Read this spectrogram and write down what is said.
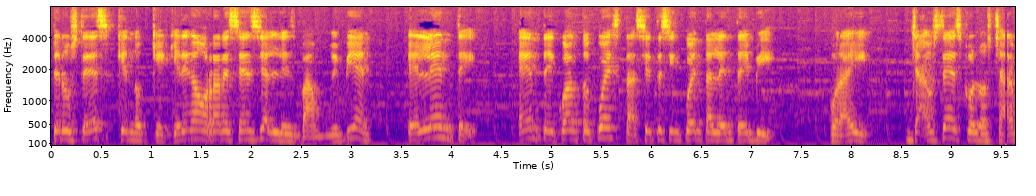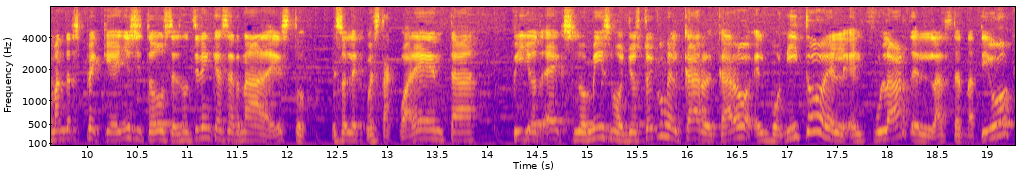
pero ustedes que, no, que quieren ahorrar esencia, les va muy bien. El lente, Ente, ¿cuánto cuesta? 750 lente B. Por ahí ya ustedes con los Charmanders pequeños y todo, ustedes no tienen que hacer nada de esto. Eso le cuesta 40. Pillot X, lo mismo. Yo estoy con el caro. El caro, el bonito, el, el full art, el alternativo,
